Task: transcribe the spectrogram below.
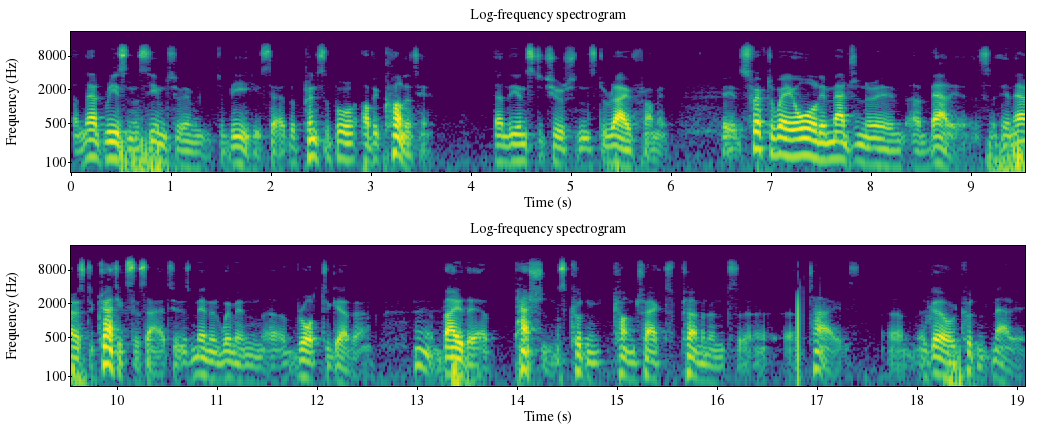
And that reason seemed to him to be, he said, the principle of equality and the institutions derived from it. It swept away all imaginary uh, barriers. In aristocratic societies, men and women uh, brought together mm. by their passions couldn't contract permanent uh, ties. Um, a girl couldn't marry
